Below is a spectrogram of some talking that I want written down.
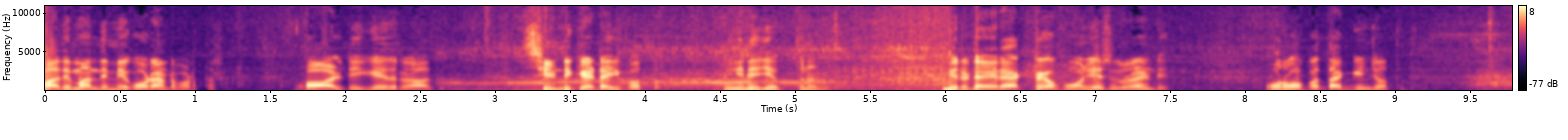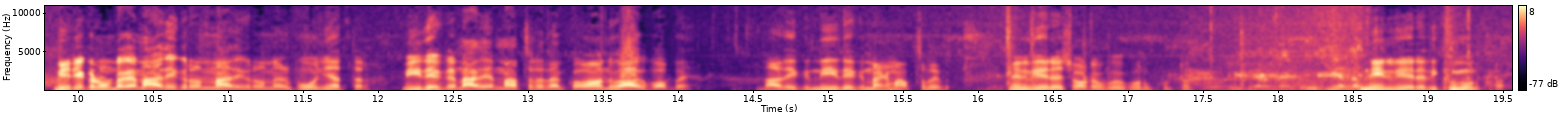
పది మంది మీకు కూడా వెంటబడతారు క్వాలిటీ గేది రాదు. సిండికేట్ అయిపోతారు నేనే చెప్తున్నాను. మీరు డైరెక్ట్గా ఫోన్ చేసి రండి ఓ రూపాయి తగ్గించి వస్తుంది. మీరు ఇక్కడ ఉండగా నా దగ్గర ఉన్న నా దగ్గర ఉన్న ఫోన్ చేస్తారు. మీ దగ్గర నా దగ్గర నచ్చలేదు అనుకో నువ్వు ఆగిపోబ్బాయి నా దగ్గర నీ దగ్గర నాకు నచ్చలేదు. నేను వేరే చోటకు పోయి కొనుక్కుంటాను నేను వేరే దిక్కు కొనుక్కుంటాను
